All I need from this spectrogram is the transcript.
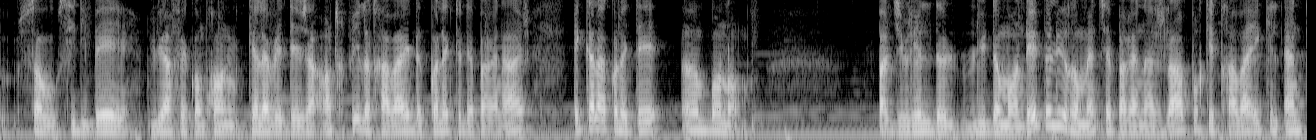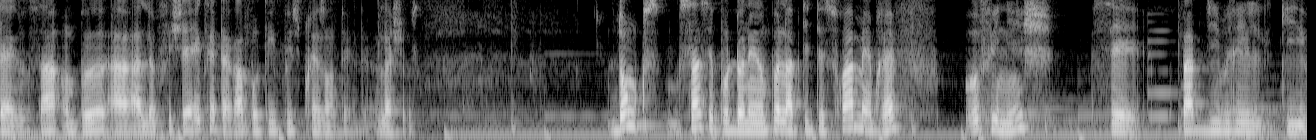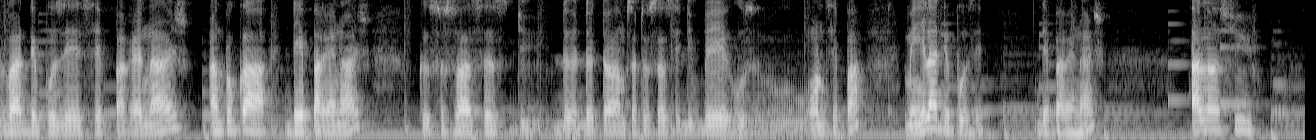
Sidibé lui a fait comprendre qu'elle avait déjà entrepris le travail de collecte des parrainages et qu'elle a collecté un bon nombre. Pas Djibril de lui demander de lui remettre ces parrainages-là pour qu'il travaille et qu'il intègre ça un peu à, leur fichier, etc., pour qu'il puisse présenter la chose. Donc, ça, c'est pour donner un peu la petite histoire, mais bref, au finish, c'est Pape Djibril qui va déposer ses parrainages, en tout cas des parrainages, que ce soit ceux du, de Dr Amsatou B ou, on ne sait pas, mais il a déposé des parrainages à l'insu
